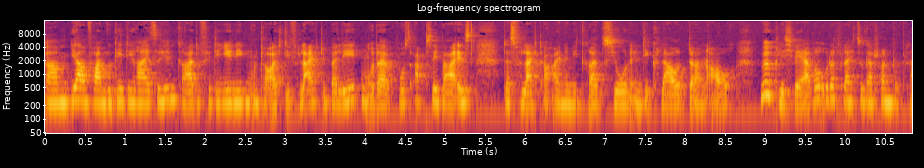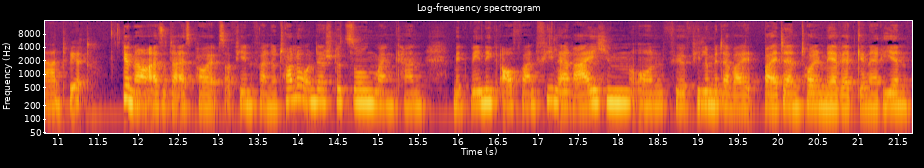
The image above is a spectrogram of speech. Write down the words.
Ähm, ja, und vor allem, wo geht die Reise hin? Gerade für diejenigen unter euch, die vielleicht überlegen oder wo es absehbar ist, dass vielleicht auch eine Migration in die Cloud dann auch möglich wäre oder vielleicht sogar schon geplant wird. Genau, also da ist Power Apps auf jeden Fall eine tolle Unterstützung. Man kann mit wenig Aufwand viel erreichen und für viele Mitarbeiter einen tollen Mehrwert generieren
